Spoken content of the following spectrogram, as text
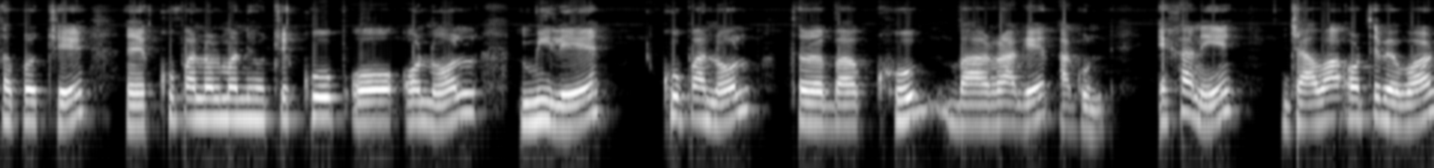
তারপর হচ্ছে কূপানল মানে হচ্ছে কূপ ও অনল। মিলে কূপানল বা খুব বা রাগের আগুন। এখানে যাওয়া অর্থে ব্যবহার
